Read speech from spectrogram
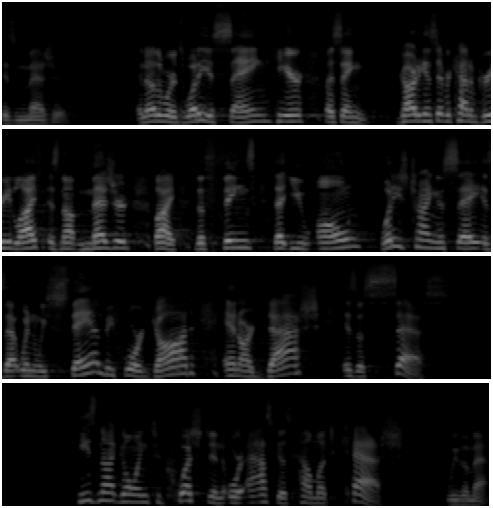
is measured. In other words, what he is saying here by saying, guard against every kind of greed, life is not measured by the things that you own. What he's trying to say is that when we stand before God and our dash is assessed, he's not going to question or ask us how much cash we've amassed.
